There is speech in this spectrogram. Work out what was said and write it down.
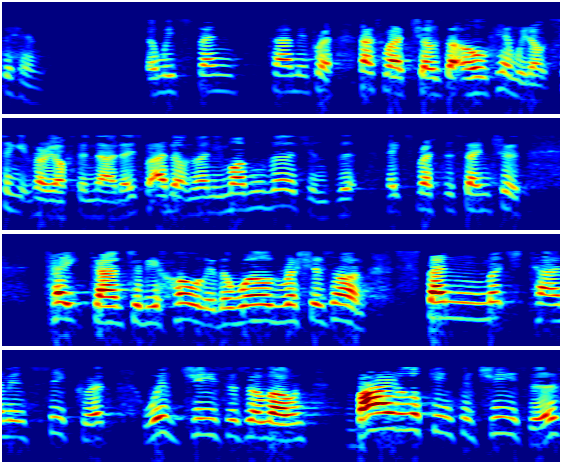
to Him and we spend time in prayer. That's why I chose that old hymn. We don't sing it very often nowadays, but I don't know any modern versions that express the same truth. Take time to be holy. The world rushes on spend much time in secret with Jesus alone. By looking to Jesus,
